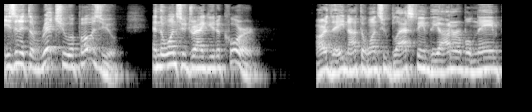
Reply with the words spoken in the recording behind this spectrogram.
Isn't it the rich who oppose you and the ones who drag you to court? Are they not the ones who blaspheme the honorable name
